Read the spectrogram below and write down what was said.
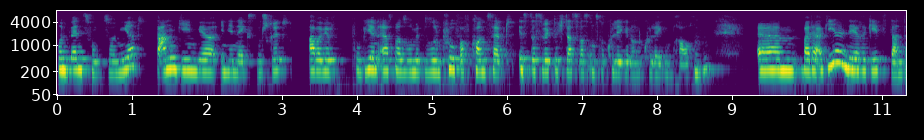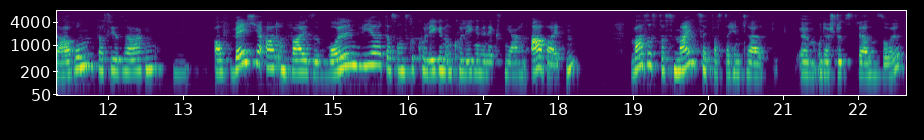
Und wenn es funktioniert, dann gehen wir in den nächsten Schritt aber wir probieren erstmal so mit so einem Proof of Concept, ist das wirklich das, was unsere Kolleginnen und Kollegen brauchen. Mhm. Ähm, bei der agilen Lehre geht es dann darum, dass wir sagen, auf welche Art und Weise wollen wir, dass unsere Kolleginnen und Kollegen in den nächsten Jahren arbeiten? Was ist das Mindset, was dahinter ähm, unterstützt werden soll?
